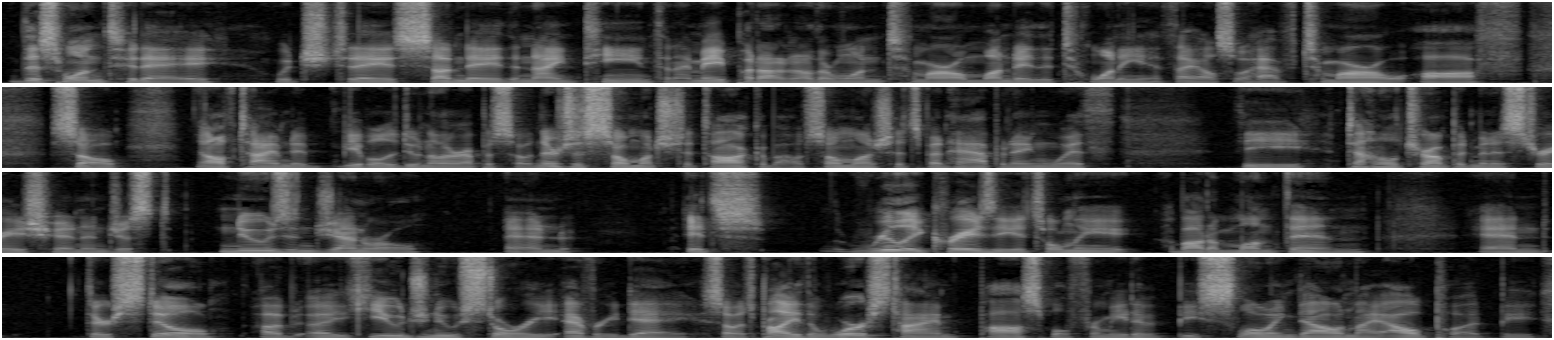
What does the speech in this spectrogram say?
this one today which today is Sunday the 19th, and I may put on another one tomorrow, Monday the 20th. I also have tomorrow off, so I'll have time to be able to do another episode. And there's just so much to talk about, so much that's been happening with the Donald Trump administration and just news in general. And it's really crazy. It's only about a month in, and there's still a, a, huge new story every day. So it's probably the worst time possible for me to be slowing down my output, be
